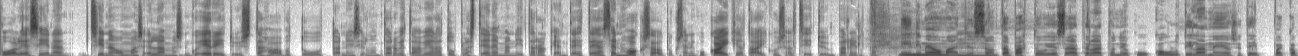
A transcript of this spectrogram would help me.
puolia siinä, siinä omassa elämässä niin kuin erityistä haavoittuvuutta, niin silloin tarvitaan vielä tuplasti enemmän niitä rakenteita ja sen hoksautuksen niin kuin kaikilta aikuisilta siitä ympäriltä. Niin nimenomaan, että mm. jos se on tapahtuu, jos ajatellaan, että on joku koulutilanne, jos nyt ei vaikka,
